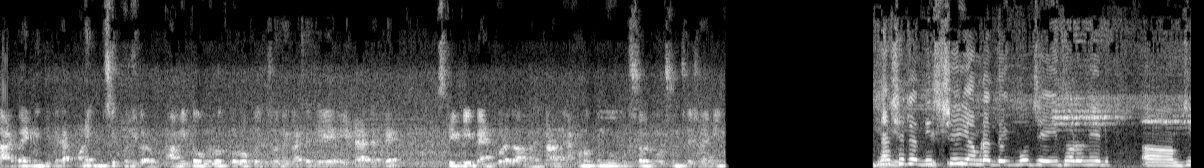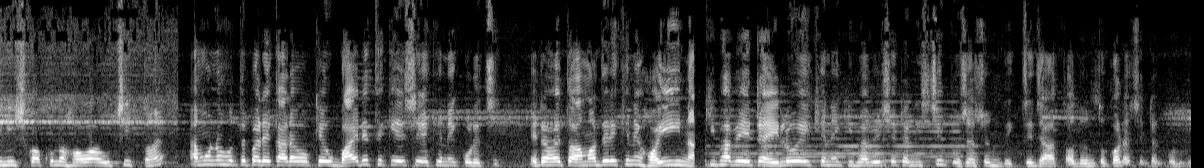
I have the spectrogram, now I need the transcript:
কার্বাইড ইঞ্জুরিটা অনেক বেশি ক্ষতিকর আমি তো অনুরোধ করব প্রশাসনের কাছে যে এটা যাতে স্ট্রিক্টলি ব্যান করে দেওয়া হয়, কারণ এখনও কিন্তু উৎসবের মরশুম শেষ হয়নি। না, সেটা নিশ্চয়ই আমরা দেখব যে এই ধরনের জিনিস কখনো হওয়া উচিত নয়। এমনও হতে পারে কারও কেউ বাইরে থেকে এসে এখানে করেছে। এটা হয়তো আমাদের এখানে হয়ই না। কীভাবে এটা এলো এখানে, কীভাবে সেটা নিশ্চয়ই প্রশাসন দেখছে, যা তদন্ত করা সেটা করবে।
